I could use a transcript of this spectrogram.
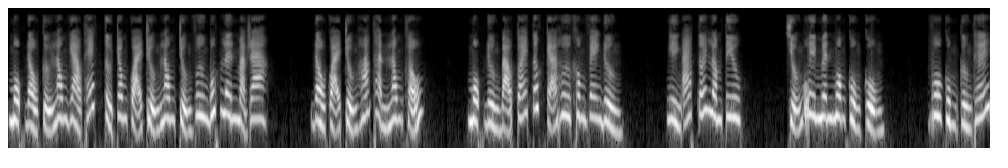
Một đầu cự long gào thét từ trong quải trượng long trượng vương bút lên mà ra. Đầu quải trượng hóa thành long khẩu. Một đường bạo toái tất cả hư không ven đường. Nghiền áp tới lâm tiêu. Trưởng uy minh mông cuồn cuộn. Vô cùng cường thế.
